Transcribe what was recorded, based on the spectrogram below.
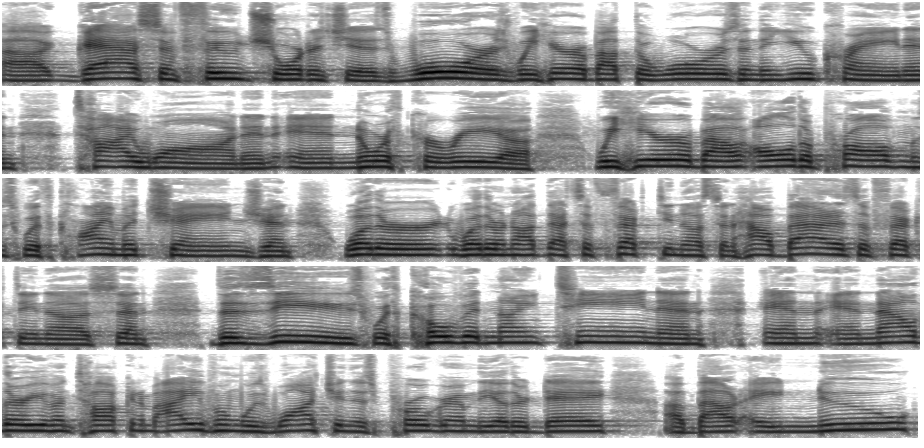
Uh, gas and food shortages, wars. We hear about the wars in the Ukraine and Taiwan and, and North Korea. We hear about all the problems with climate change and whether, whether or not that's affecting us and how bad it's affecting us and disease with COVID-19 and, and, and now they're even talking about, I even was watching this program the other day about a new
